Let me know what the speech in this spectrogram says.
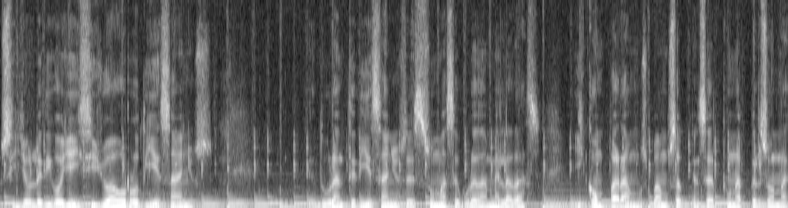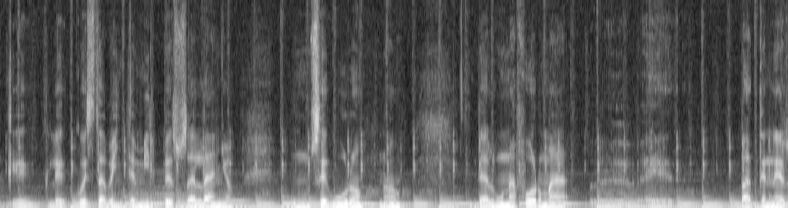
si yo le digo, oye, ¿y si yo ahorro 10 años? Durante 10 años esa suma asegurada me la das y comparamos. Vamos a pensar que una persona que le cuesta 20 mil pesos al año un seguro, ¿no? De alguna forma eh, va a tener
